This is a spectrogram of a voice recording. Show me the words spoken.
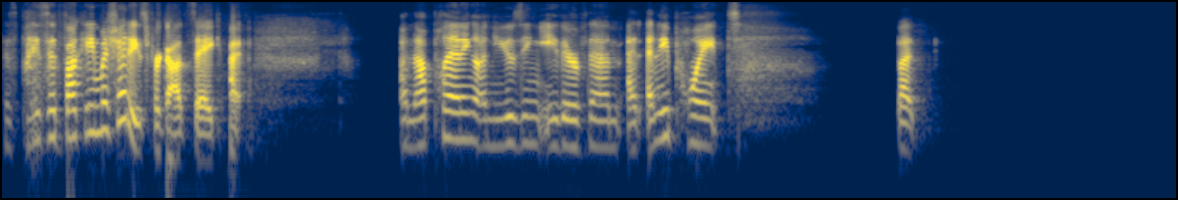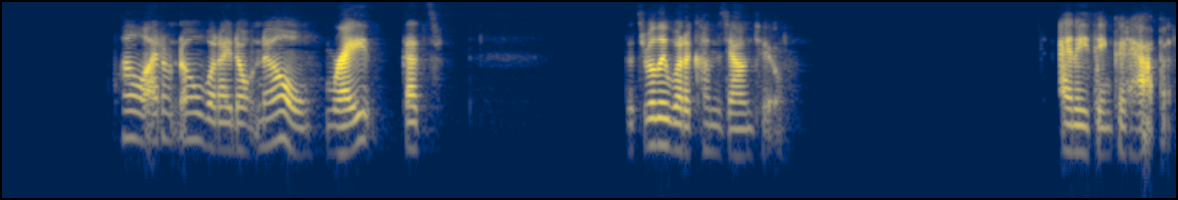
This place had fucking machetes, for God's sake. I, I'm not planning on using either of them at any point, but. Well, I don't know what I don't know, right? That's. That's really what it comes down to. Anything could happen.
